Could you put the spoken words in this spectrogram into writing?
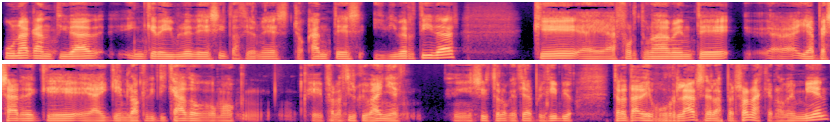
una cantidad increíble de situaciones chocantes y divertidas que eh, afortunadamente, eh, y a pesar de que hay quien lo ha criticado como que Francisco Ibáñez, insisto en lo que decía al principio, trata de burlarse de las personas que no ven bien,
